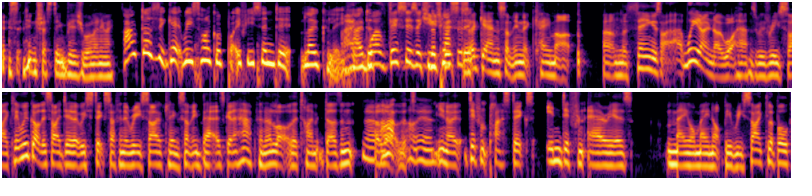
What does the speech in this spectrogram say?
it's an interesting visual anyway. How does it get recycled if you send it locally? How does well, this is a huge. This is again something that came up. And the thing is, we don't know what happens with recycling. We've got this idea that we stick stuff in the recycling, something better is going to happen. A lot of the time, it doesn't. No, a I- lot of the, oh, t- oh, yeah. you know, different plastics in different areas may or may not be recyclable.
